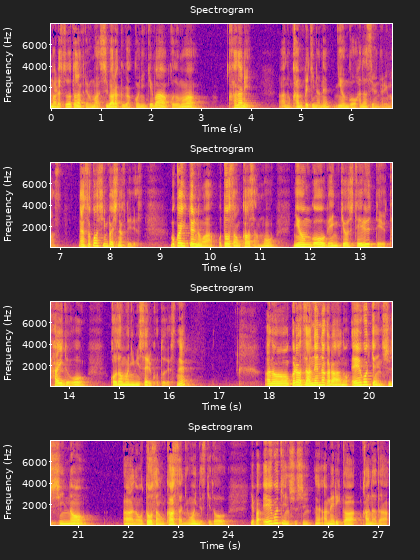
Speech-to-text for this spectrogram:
生まれ育たなくてもまあしばらく学校に行けば子供はかなりあの完璧なね日本語を話すようになります。そこは心配しなくていいです。僕が言ってるのはお父さんお母さんも日本語を勉強しているっていう態度を子供に見せることですね。あのこれは残念ながらあの英語圏出身のあのお父さんお母さんに多いんですけどやっぱ英語圏出身、ね、アメリカカナダ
